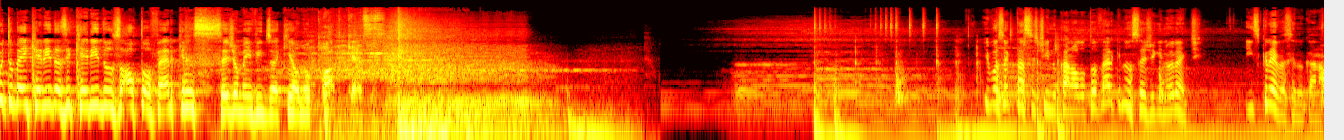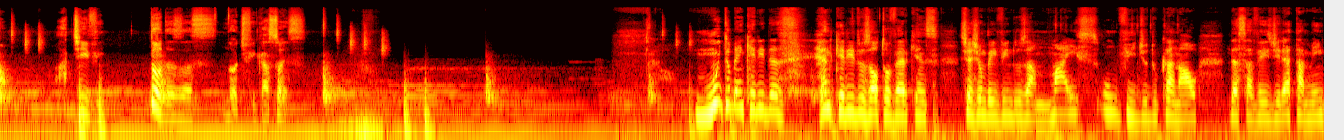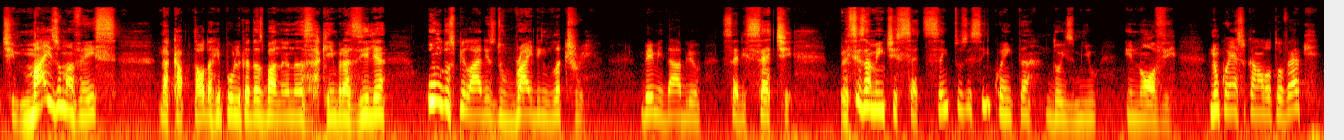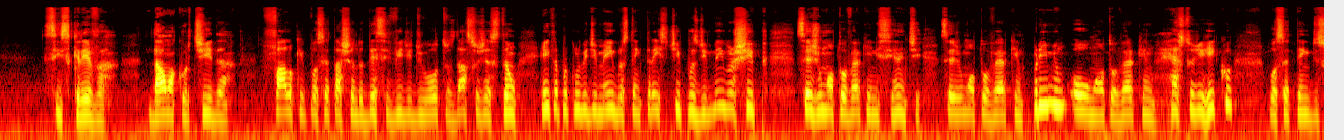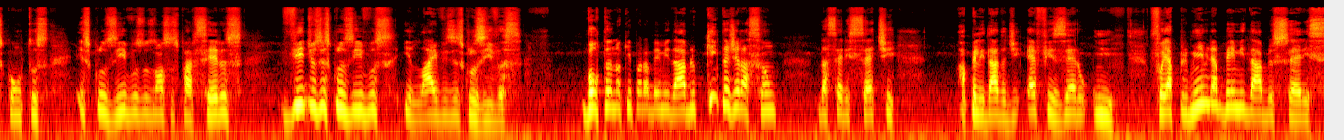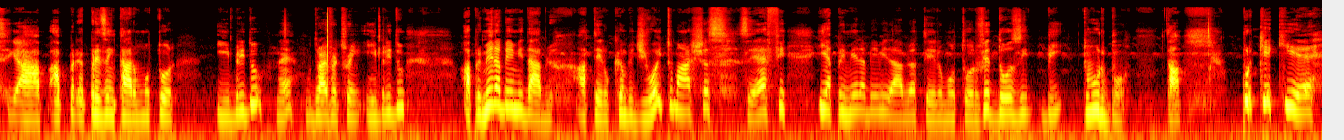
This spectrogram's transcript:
Muito bem, queridas e queridos Autoverkens, sejam bem-vindos aqui ao meu podcast. E você que está assistindo o canal do Autoverk, não seja ignorante. Inscreva-se no canal. Ative todas as notificações. Muito bem, queridas e queridos Autoverkens, sejam bem-vindos a mais um vídeo do canal, dessa vez diretamente, mais uma vez, da capital da República das Bananas, aqui em Brasília, um dos pilares do Riding Luxury, BMW Série 7, precisamente 750 2009. Não conhece o canal do Autoverk? Se inscreva, dá uma curtida, fala o que você está achando desse vídeo e de outros, dá sugestão, entra para o clube de membros, tem três tipos de membership, seja um Autoverk iniciante, seja um Autoverk premium ou um Autoverk resto de rico, você tem descontos exclusivos dos nossos parceiros, vídeos exclusivos e lives exclusivas. Voltando aqui para a BMW, quinta geração da série 7, apelidada de F01 foi a primeira BMW Series a, a apresentar um motor híbrido, né, o drivetrain híbrido, a primeira BMW a ter o câmbio de 8 marchas ZF e a primeira BMW a ter o motor V12 biturbo, tá? Por que que é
